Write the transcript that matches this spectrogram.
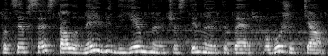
то це все стало невід'ємною частиною тебе, твого життя.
